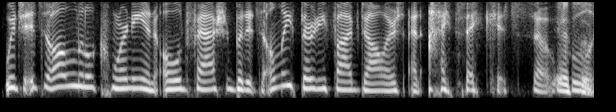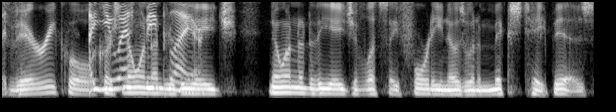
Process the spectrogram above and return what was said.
which it's all a little corny and old fashioned but it's only $35 and i think it's so it's cool a very cool. a Of course, no one under player. the age, no one under the age of let's say forty knows what a mixtape is.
